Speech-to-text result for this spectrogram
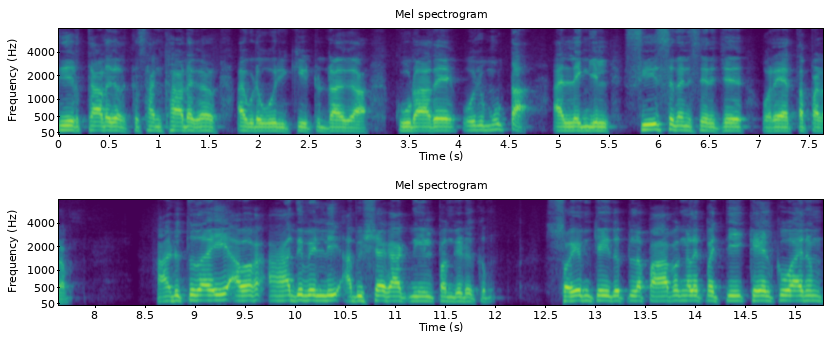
തീർത്ഥാടകർക്ക് സംഘാടകർ അവിടെ ഒരുക്കിയിട്ടുണ്ടാകുക. കൂടാതെ ഒരു മുട്ട അല്ലെങ്കിൽ സീസൺ അനുസരിച്ച് ഒരേത്തപ്പഴം അടുത്തതായി അവർ ആദ്യവെള്ളി അഭിഷേകാഗ്നിയിൽ പങ്കെടുക്കും. സ്വയം ചെയ്തിട്ടുള്ള പാപങ്ങളെപ്പറ്റി കേൾക്കുവാനും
